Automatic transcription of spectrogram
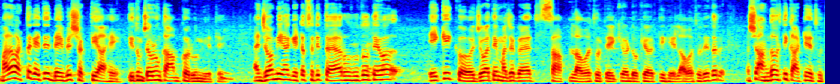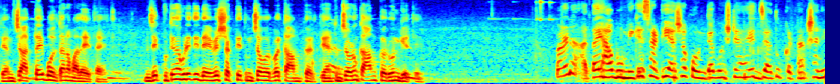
मला वाटतं काहीतरी दैव्य शक्ती आहे ती तुमच्याकडून काम करून घेते. आणि जेव्हा मी ह्या गेटअपसाठी तयार होत होतो तेव्हा एक एक जेव्हा ते माझ्या गळ्यात साप लावत होते किंवा डोक्यावरती हे लावत होते तर अशा अंगावरती काटे येत होते. आमच्या आत्ताही बोलताना मला येत आहेत. म्हणजे कुठे ना कुठे ती दैवी शक्ती तुमच्याबरोबर काम करते आणि तुमच्याकडून काम करून घेते. पण आता ह्या भूमिकेसाठी अशा कोणत्या गोष्टी आहेत ज्या तू कटाक्षाने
